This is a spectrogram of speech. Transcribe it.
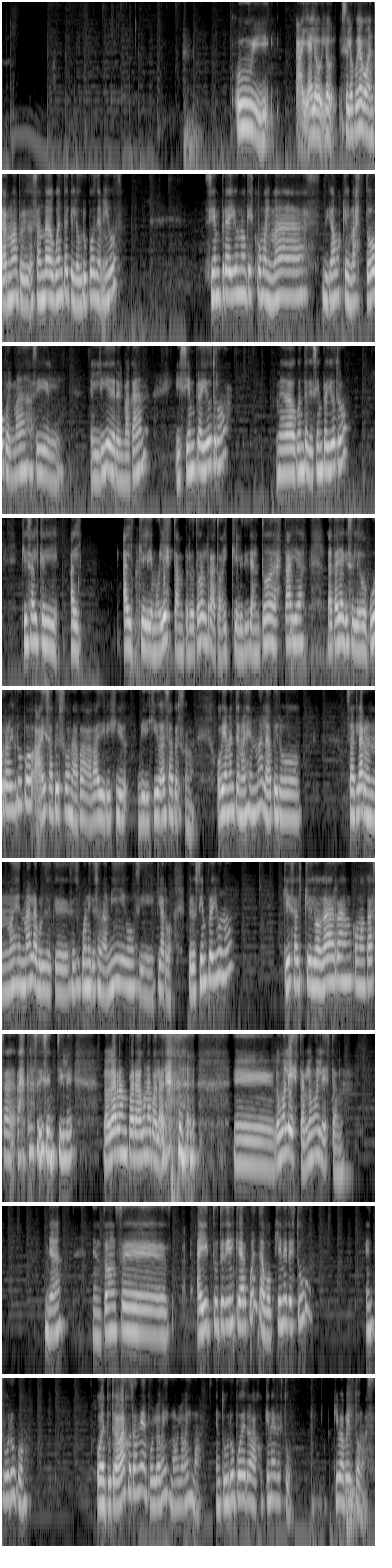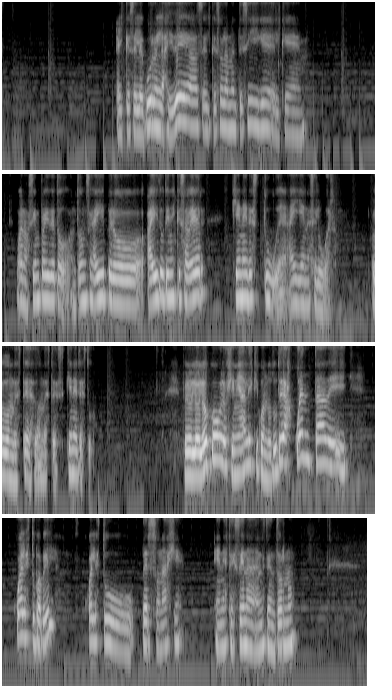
Uy, ah, ya lo, se los voy a comentar ¿no? pero se han dado cuenta que en los grupos de amigos siempre hay uno que es como el más, digamos que el más top, el más así, el, el líder, el bacán, y siempre hay otro, me he dado cuenta que siempre hay otro, que es al que, al al que le molestan, pero todo el rato, hay que le tiran todas las tallas, la talla que se les ocurra al grupo, a esa persona va, va dirigido, dirigido a esa persona. Obviamente no es en mala, pero, o sea, claro, no es en mala porque se supone que son amigos y claro, pero siempre hay uno que es al que lo agarran, como acá, acá se dice en Chile, lo agarran para una palabra. Eh, lo molestan, lo molestan. ¿Ya? Entonces, ahí tú te tienes que dar cuenta, vos, ¿quién eres tú en tu grupo? O en tu trabajo también, pues lo mismo, lo mismo. En tu grupo de trabajo, ¿quién eres tú? ¿Qué papel tomas? El que se le ocurren las ideas, el que solamente sigue, el que... Bueno, siempre hay de todo. Entonces ahí, pero ahí tú tienes que saber quién eres tú eh, ahí en ese lugar o donde estés, donde estés, quién eres tú. Pero lo loco, lo genial es que cuando tú te das cuenta de cuál es tu papel, cuál es tu personaje en esta escena, en este entorno,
